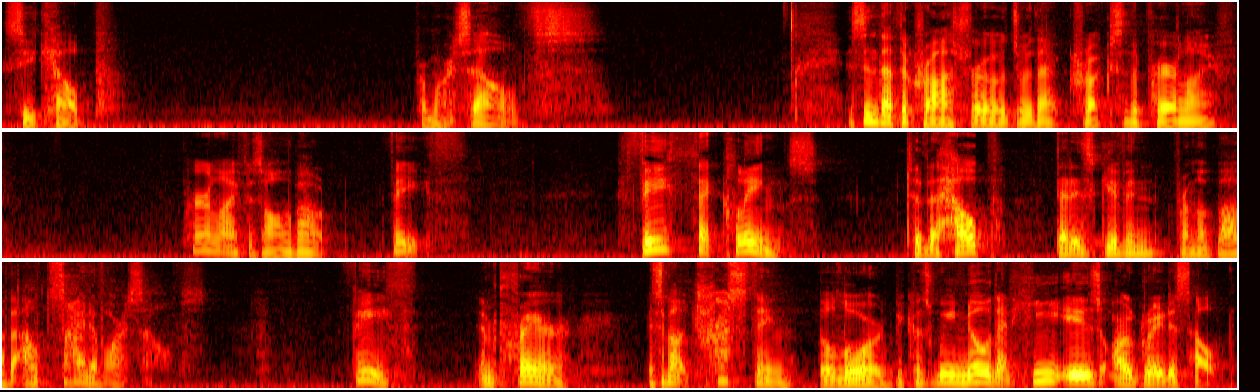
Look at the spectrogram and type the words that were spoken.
seek help from ourselves. Isn't that the crossroads or that crux of the prayer life? Prayer life is all about faith. Faith that clings to the help that is given from above, outside of ourselves. Faith and prayer is about trusting the Lord because we know that He is our greatest help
